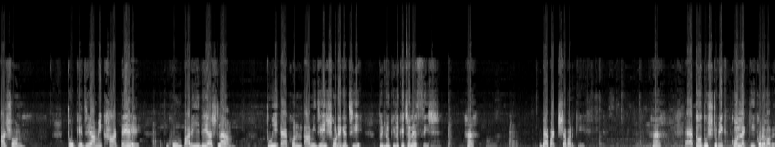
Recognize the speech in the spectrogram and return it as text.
আর শোন তোকে যে আমি খাটে ঘুম পাড়িয়ে দিয়ে আসলাম তুই এখন আমি যেই সরে গেছি তুই লুকি লুকি চলে এসছিস? হ্যাঁ। ব্যাপার স্যাপার কি? হ্যাঁ? এত দুষ্টুমি করলে কি করে হবে?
